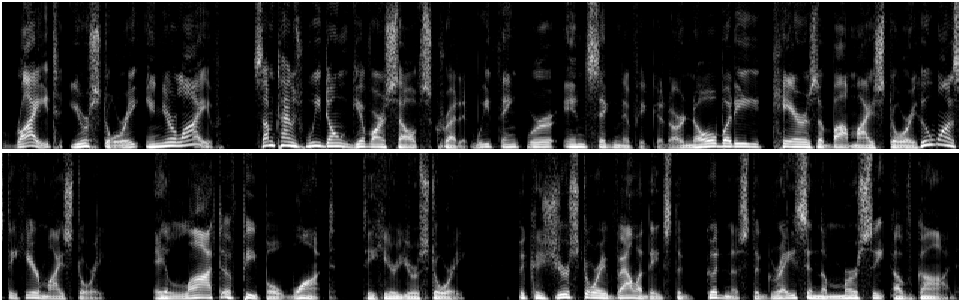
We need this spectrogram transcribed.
write your story in your life. Sometimes we don't give ourselves credit. We think we're insignificant or nobody cares about my story. Who wants to hear my story? A lot of people want to hear your story because your story validates the goodness, the grace, and the mercy of God.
